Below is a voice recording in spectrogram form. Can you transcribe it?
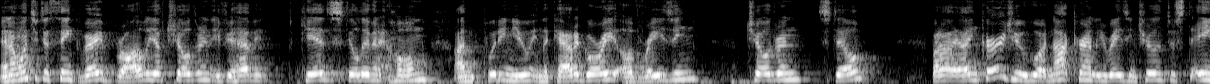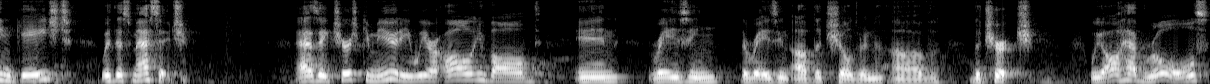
and I want you to think very broadly of children. If you have kids still living at home, I'm putting you in the category of raising children still. But I, I encourage you who are not currently raising children to stay engaged with this message. As a church community, we are all involved in raising the raising of the children of the church. We all have roles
